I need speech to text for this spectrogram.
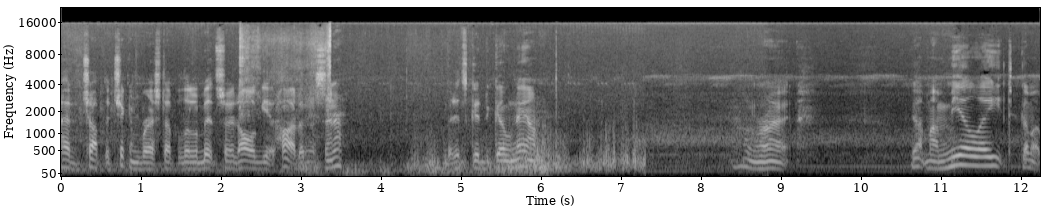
I had to chop the chicken breast up a little bit so it all get hot in the center. But it's good to go now. All right. Got my meal ate, got my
